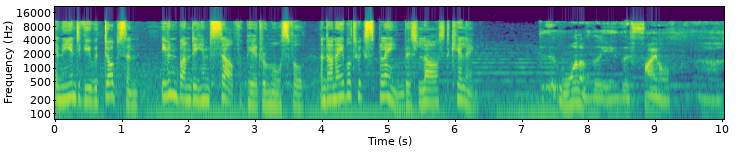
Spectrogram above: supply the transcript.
In the interview with Dobson, even Bundy himself appeared remorseful and unable to explain this last killing. One of the, the final uh,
